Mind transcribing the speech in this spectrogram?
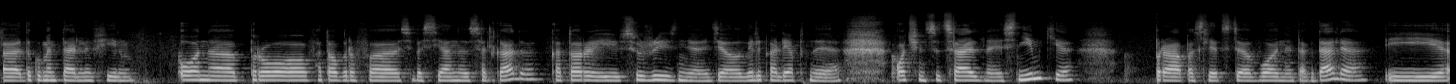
э, документальный фильм. Он э, про фотографа Себастьяна Сальгадо, который всю жизнь делал великолепные, очень социальные снимки про последствия войны и так далее. И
